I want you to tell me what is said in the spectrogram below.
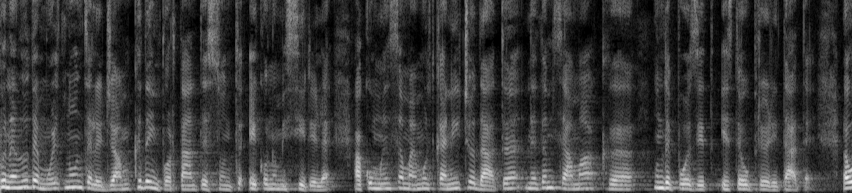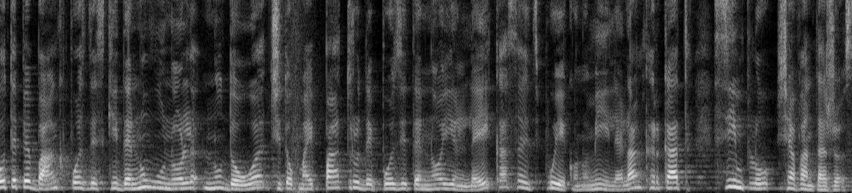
Până nu de mult nu înțelegeam cât de importante sunt economisirile. Acum însă, mai mult ca niciodată, ne dăm seama că un depozit este o prioritate. La OTP Bank poți deschide nu unul, nu două, ci tocmai patru depozite noi în lei ca să îți pui economiile la încărcat, simplu și avantajos.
